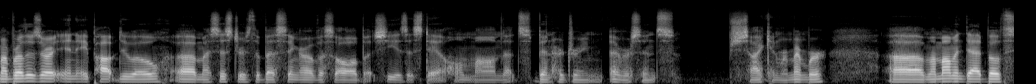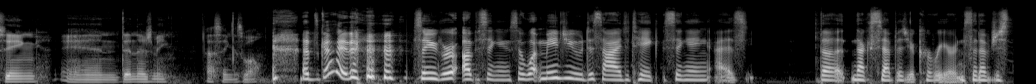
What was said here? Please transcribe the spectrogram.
My brothers are in a pop duo. Uh, my sister is the best singer of us all, but she is a stay-at-home mom. That's been her dream ever since I can remember. Uh, my mom and dad both sing, and then there's me. I sing as well. That's good. So you grew up singing. So what made you decide to take singing as the next step as your career instead of just,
